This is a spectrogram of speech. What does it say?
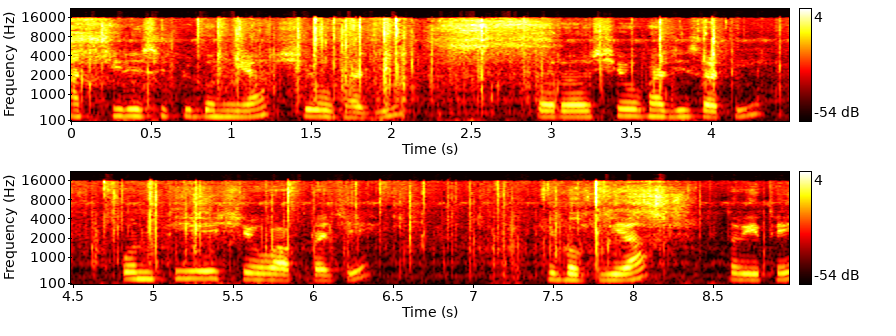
आजची रेसिपी बनवूया शेवभाजी. तर शेवभाजीसाठी कोणती शेव वापरायचे हे बघूया. तर इथे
